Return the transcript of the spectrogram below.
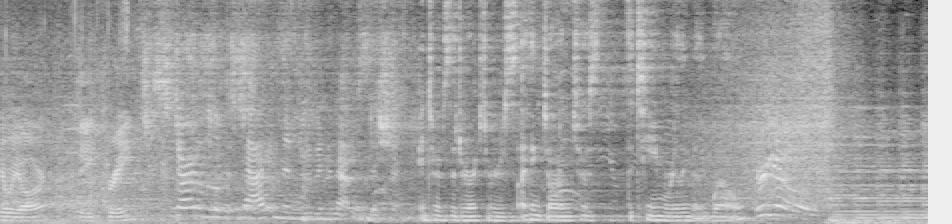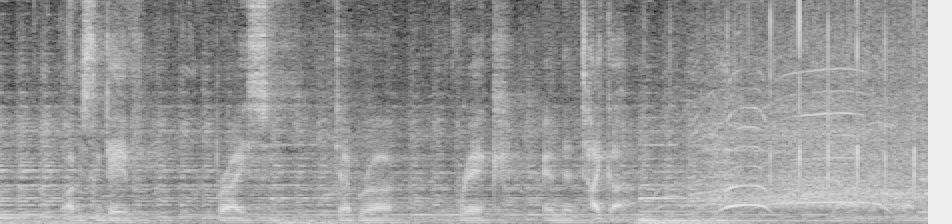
Here we are, day three. Start a little bit back and then move into that position. In terms of the directors, I think Jon chose the team really, really well. Here we go. Obviously, Dave, Bryce, Deborah, Rick, and then Taika. wanted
